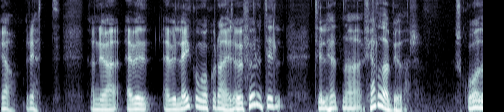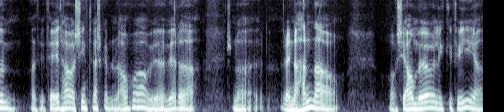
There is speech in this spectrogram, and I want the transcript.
Já, rétt þannig að ef við, ef við leikum okkur aðeins ef við förum til, til hérna, fjárðabíðar skoðum að þeir hafa sínt verkefninu áhuga og við hefum verið að svona, reyna hanna á og sjá möguleiki því að,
